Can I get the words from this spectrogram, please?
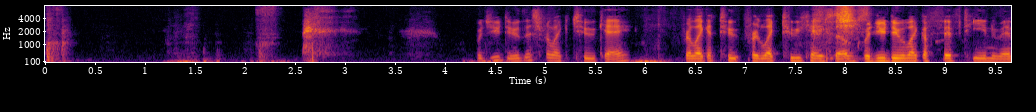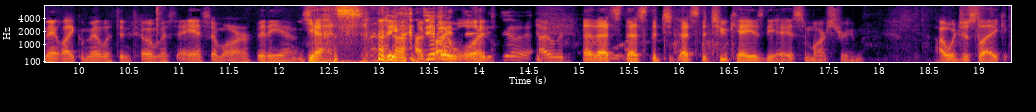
Would you do this for like 2K? For like a two for like 2K subs, would you do like a 15 minute like militant Thomist ASMR video? Yes, Dude, I probably it, would. dude, do it. I would. Uh, that's watch that's the t- that's the two K is the ASMR stream. I would just like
